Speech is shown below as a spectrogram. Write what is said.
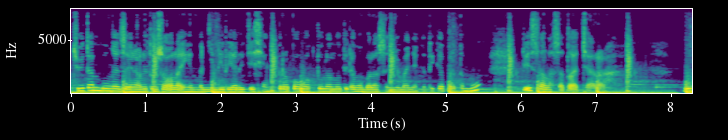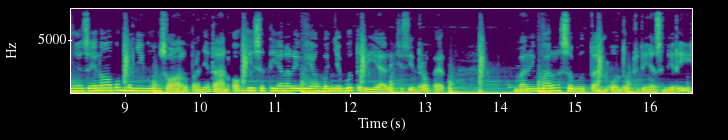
Cuitan Bunga Zainal itu seolah ingin menyindir Ricis yang beberapa waktu lalu tidak membalas senyumannya ketika bertemu di salah satu acara. Bunga Zainal pun menyinggung soal pernyataan Oki Setiana Dewi yang menyebut Ria Ricis introvert. Marimar sebutan untuk dirinya sendiri.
